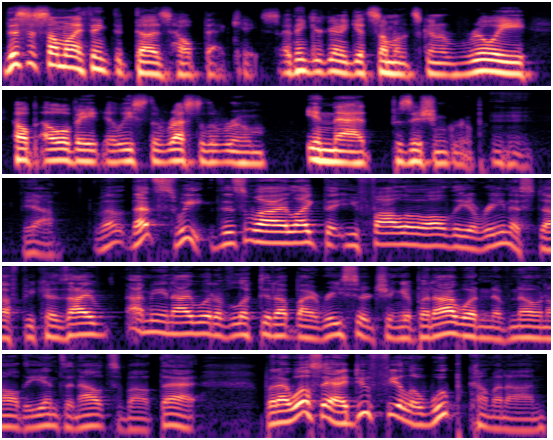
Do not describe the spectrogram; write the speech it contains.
this is someone I think that does help that case. I think you're going to get someone that's going to really help elevate at least the rest of the room in that position group. Mhm. Yeah. Well, that's sweet. This is why I like that you follow all the arena stuff because I I mean, I would have looked it up by researching it, but I wouldn't have known all the ins and outs about that. But I will say I do feel a whoop coming on,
